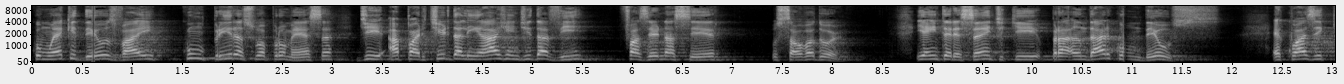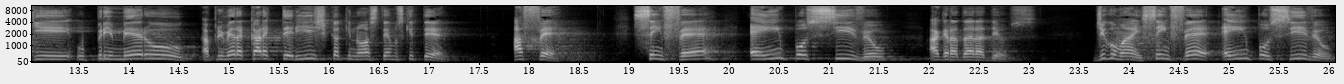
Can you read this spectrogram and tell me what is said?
Como é que Deus vai cumprir a sua promessa de, a partir da linhagem de Davi, fazer nascer o Salvador. E é interessante que para andar com Deus é quase que o primeiro, a primeira característica que nós temos que ter, a fé. Sem fé é impossível agradar a Deus. Digo mais, sem fé é impossível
